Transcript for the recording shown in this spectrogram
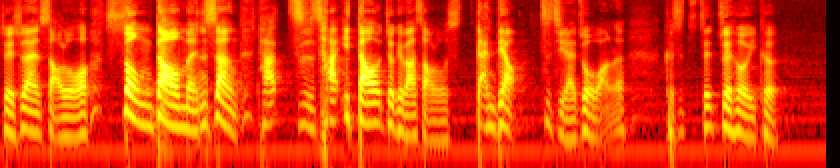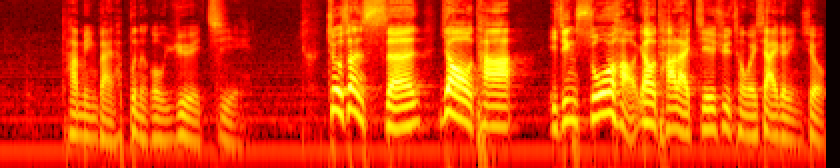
所以，虽然扫罗送到门上，他只差一刀就可以把扫罗干掉，自己来做王了。可是，在最后一刻，他明白他不能够越界。就算神要他已经说好要他来接续成为下一个领袖，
